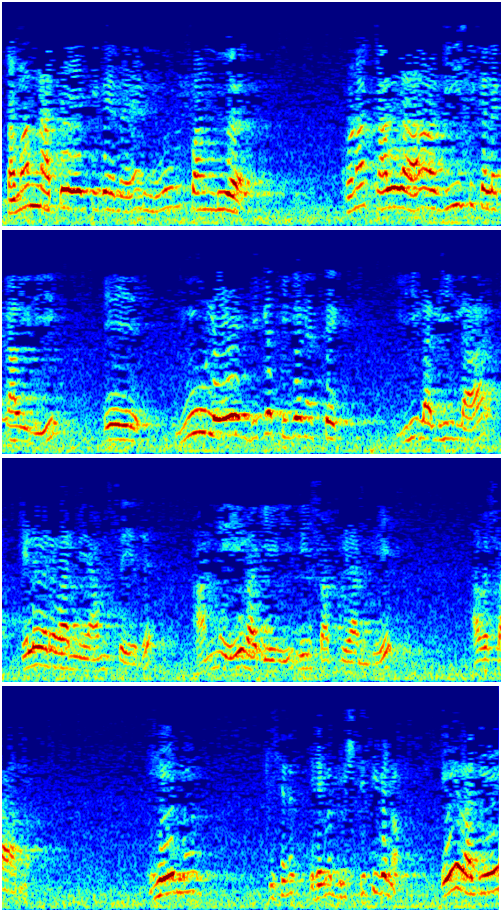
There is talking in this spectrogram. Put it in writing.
Taman අතේ තිබෙන නූල් පන්දුව කොනක් අල්ලා වීසි කළ කල්හි ඒ නූලේ දිග තිබෙන තෙක් ලිහිලා ලිහිලා කෙලවර වන්නේ අංශයේද අන්න ඒ වගේ මේ සත්‍යයන්ගේ අවසානය. එහෙම කියන එහෙම දෘෂ්ටි තිබෙනවා. ඒ වගේ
